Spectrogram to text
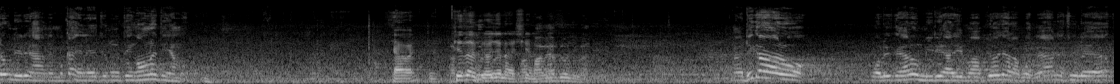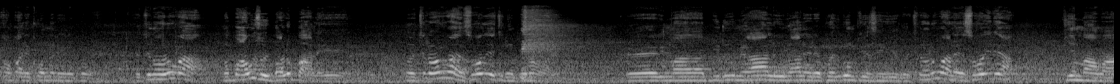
လုပ်နေတဲ့ဟာနဲ့မကိုက်ရင်လည်းကျွန်တော်တင်ကောင်းလည်းတင်ရမှာပေါ့ရပါဖြစ်တော့ပြောချင်တာရှင်းဘာပါများပြောချင်ပါလဲ အဓိကကတော့ပေါ်လေကျွန်တော်တို့မီဒီယာတွေမှာပြောကြတာပေါ့ဗျာတချို့လည်းအောက်ကနေ comment တွေနဲ့ပြောတယ်ကျွန်တော်တို့ကမပါဘူးဆိုရင်ဘာလို့ပါလဲဟိုကျွန်တော်တို့ကစောစေကျွန်တော်ပြောတော့ပါတယ်အဲဒီမှာပြည်သူများလူလားနေတဲ့ဖွဲ့စည်းပုံပြင်ဆင်ရေးဆိုကျွန်တော်တို့ကလည်းစောကြီးတဲ့ပြင်ပါပါ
